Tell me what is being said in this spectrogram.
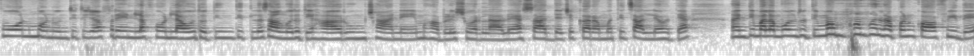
फोन म्हणून ती तिच्या फ्रेंडला फोन लावत होती आणि तिथलं सांगत होती हा रूम छान आहे महाबळेश्वरला आलो आहे असं आद्याच्या करामती चालल्या होत्या. आणि ती मला बोलत होती मम्मा मला पण कॉफी दे.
